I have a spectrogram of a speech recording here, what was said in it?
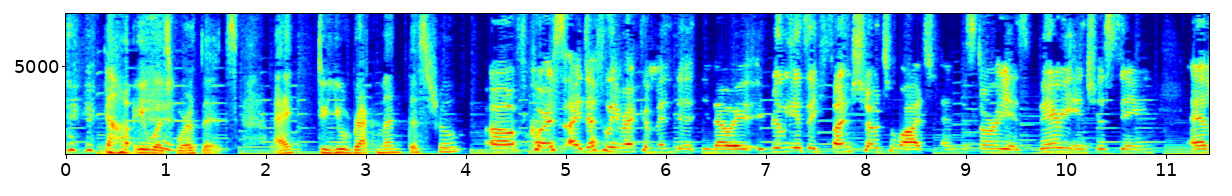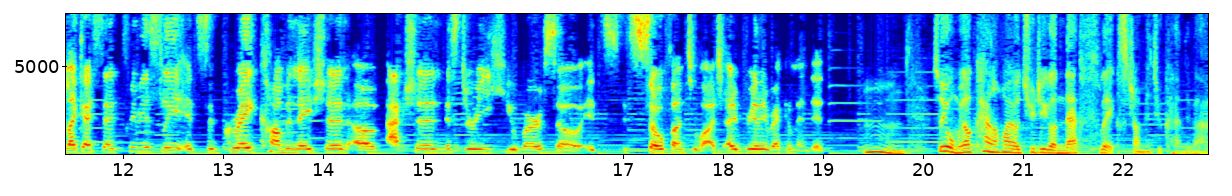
it was worth it. And do you recommend this show? Uh, of course, I definitely recommend it. You know, it, it really is a fun show to watch, and the story is very interesting. And like I said previously, it's a great combination of action, mystery, humor. So it's it's so fun to watch. I really recommend it. 嗯，所以我们要看的话，要去这个 Netflix 上面去看，对吧？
